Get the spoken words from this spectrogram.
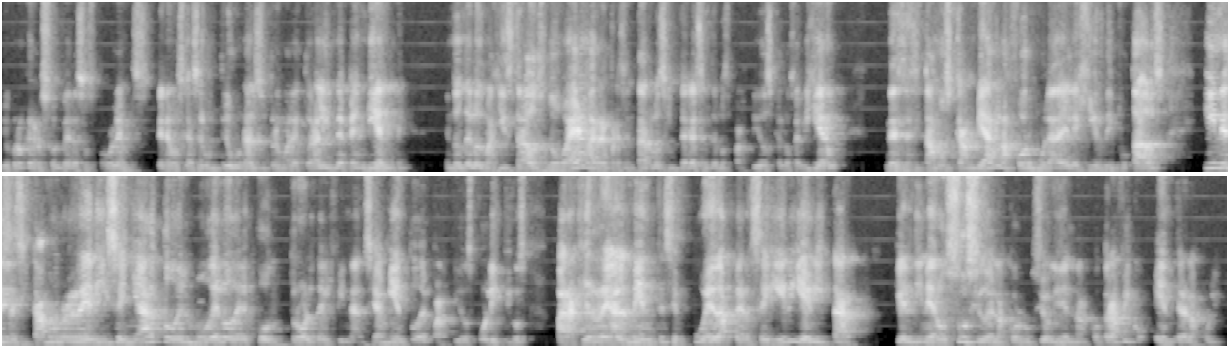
yo creo que resolver esos problemas. Tenemos que hacer un Tribunal Supremo Electoral independiente, en donde los magistrados no vayan a representar los intereses de los partidos que los eligieron. Necesitamos cambiar la fórmula de elegir diputados y necesitamos rediseñar todo el modelo de control del financiamiento de partidos políticos para que realmente se pueda perseguir y evitar que el dinero sucio de la corrupción y del narcotráfico entre a la política.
